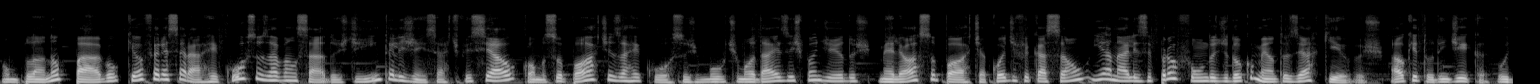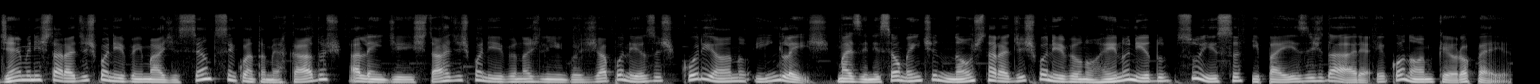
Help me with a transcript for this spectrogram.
um plano pago que oferecerá recursos avançados de inteligência artificial como suportes a recursos multimodais expandidos, melhor suporte à codificação e análise profunda de documentos e arquivos. Ao que tudo indica, o Gemini estará disponível em mais de 150 mercados, além de estar disponível nas línguas japonesas, coreano e inglês, mas inicialmente não estará disponível no Reino Unido, Suíça e países da área econômica europeia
